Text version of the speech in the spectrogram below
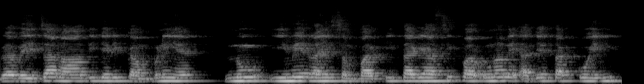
ਬਵੇਜ਼ਾ ਨਾਂ ਦੀ ਜਿਹੜੀ ਕੰਪਨੀ ਹੈ ਨੂੰ ਈਮੇਲ ਰਾਹੀਂ ਸੰਪਰਕ ਕੀਤਾ ਗਿਆ ਸੀ, ਪਰ ਉਹਨਾਂ ਨੇ ਅਜੇ ਤੱਕ ਕੋਈ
